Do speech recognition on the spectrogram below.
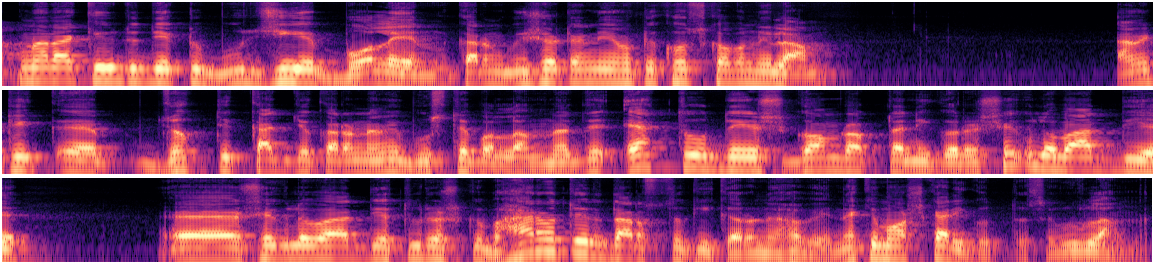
আপনারা কেউ যদি একটু বুঝিয়ে বলেন, কারণ বিষয়টা নিয়ে আমি একটু খোঁজখবর নিলাম। আমি ঠিক যৌক্তিক কার্যকারণ আমি বুঝতে পারলাম না যে এত দেশ গম রপ্তানি করে, সেগুলো বাদ দিয়ে সেগুলো বাদ দিয়ে তুরস্ক ভারতের দ্বারস্থ কী কারণে হবে? নাকি মস্কারি করতেছে? বুঝলাম না।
